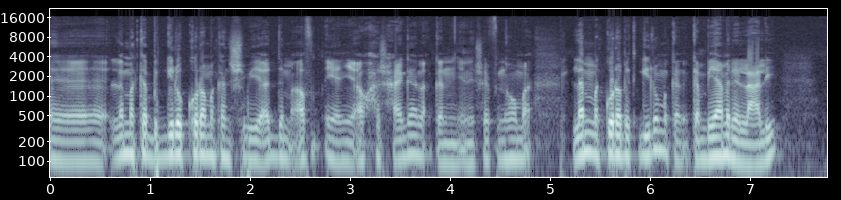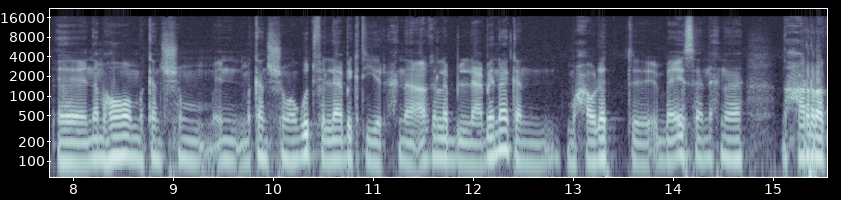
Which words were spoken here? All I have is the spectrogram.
آه لما كانت بتجيله الكورة ما كانش بيقدم يعني أوحش حاجة لا كان يعني شايف إن هو ما لما الكورة بتجيله ما كان كان بيعمل اللي عليه. إنما هو ما كانش ما كانش موجود في اللعب كتير. إحنا أغلب لعبنا كان محاولات آه، بائسة إن إحنا نحرك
